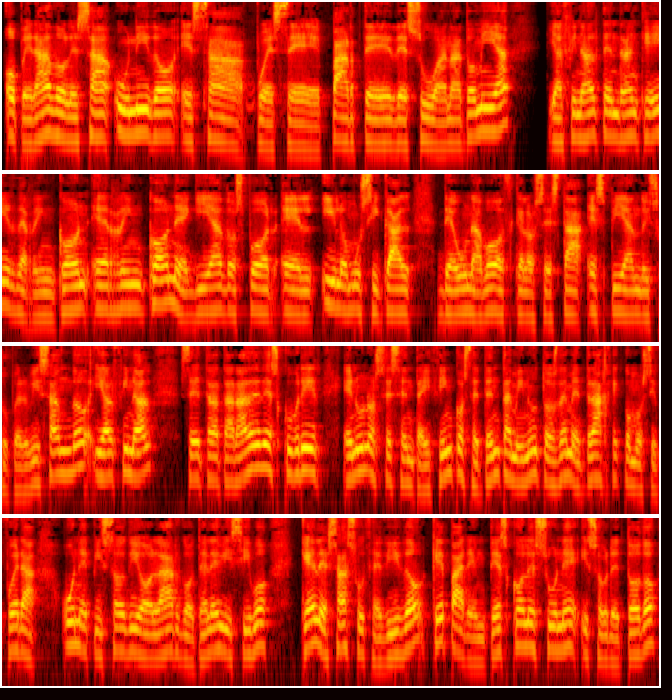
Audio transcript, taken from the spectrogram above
operado, les ha unido esa pues eh, parte de su anatomía y al final tendrán que ir de rincón en rincón eh, guiados por el hilo musical de una voz que los está espiando y supervisando y al final se tratará de descubrir en unos 65-70 minutos de metraje como si fuera un episodio largo televisivo qué les ha sucedido, qué parentesco les une y sobre todo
